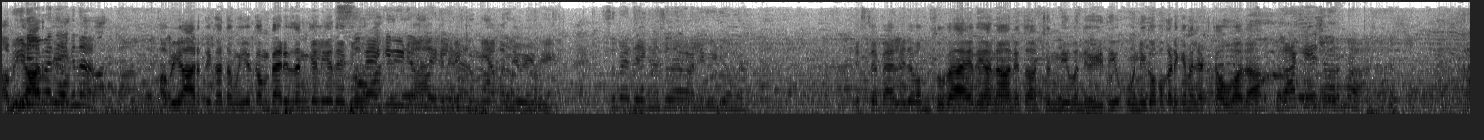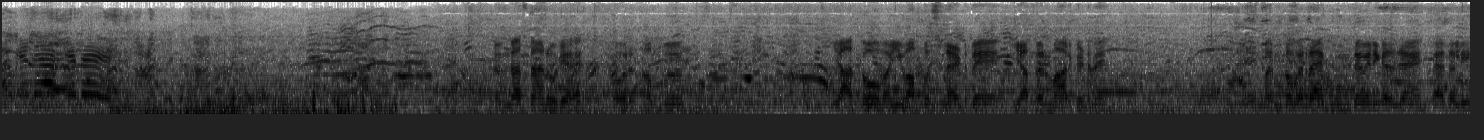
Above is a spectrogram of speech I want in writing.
अभी आरती अभी आरती खत्म हुई है। कंपैरिजन के लिए देख। लो सुबह की वीडियो में यहाँ देख कितनी चुनिया बंदी हुई थी। सुबह देखना सुबह वाली वीडियो में। इससे पहले जब हम सुबह आए थे यहाँ नहाने तो चुन्नी बंधी हुई थी। उन्हीं को पकड़ के मैं लटका हुआ था। राकेश वर्मा। गंगा स्नान हो गया है और अब या तो वहीं वापस फ्लैट पे या फिर मार्केट में। मन तो कर रहा है घूमते हुए निकल जाएँ पैदल ही।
